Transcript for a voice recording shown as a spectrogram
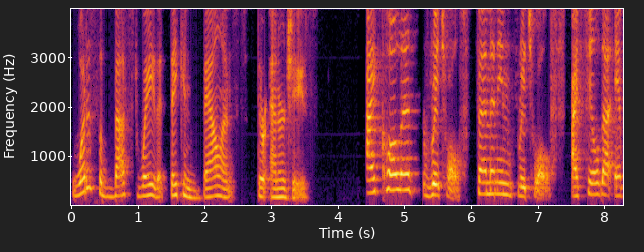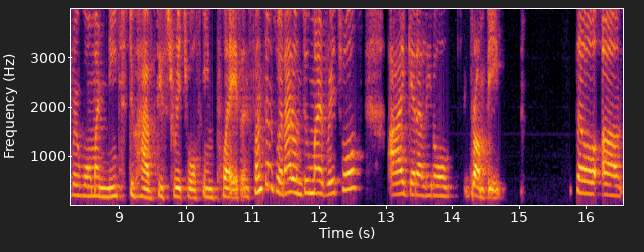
what is the best way that they can balance their energies I call it rituals, feminine rituals. I feel that every woman needs to have these rituals in place. And sometimes when I don't do my rituals, I get a little grumpy so, um,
